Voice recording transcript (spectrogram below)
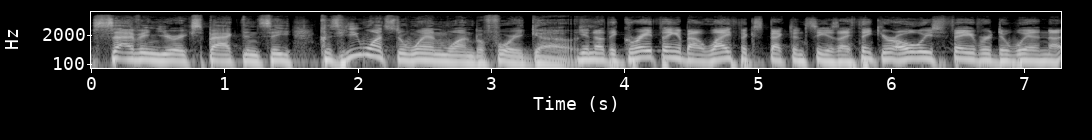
seven year expectancy? Because he wants to win one before he goes. You know, the great thing about life expectancy is I think you're always favored to win uh,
